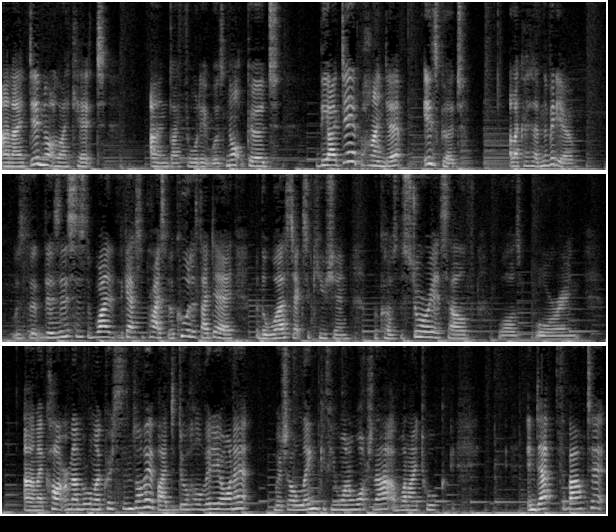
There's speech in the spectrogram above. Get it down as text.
and I did not like it and I thought it was not good. The idea behind it is good, like I said in the video. Was the, this is why it gets the prize for the coolest idea but the worst execution because the story itself was boring. And I can't remember all my criticisms of it but I did do a whole video on it which I'll link if you want to watch that when I talk in depth about it.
